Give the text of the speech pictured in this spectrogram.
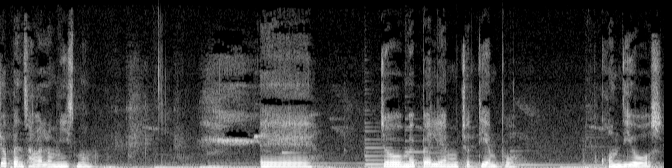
Yo pensaba lo mismo. Eh, yo me peleé mucho tiempo con Dios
